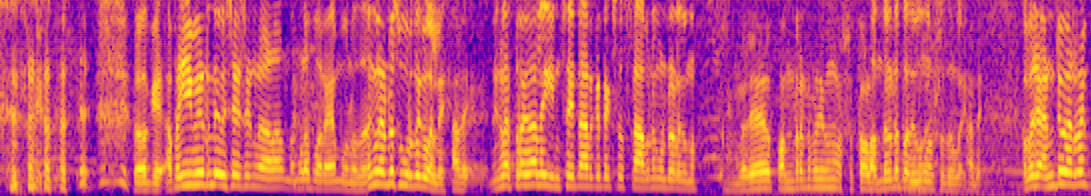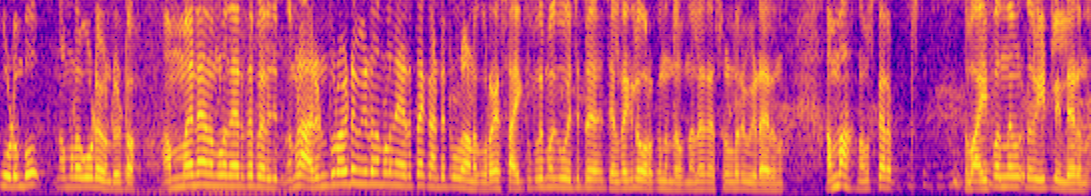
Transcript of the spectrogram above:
ഓക്കെ അപ്പോൾ ഈ വീടിന്റെ വിശേഷങ്ങളാണ് നമ്മൾ പറയാൻ പോകുന്നത്. നിങ്ങൾ രണ്ട് സുഹൃത്തുക്കളല്ലേ? അതെ. നിങ്ങൾ എത്ര കാലം ഇൻസൈറ്റ് ആർക്കിടെക്ചർ സ്ഥാപനം കൊണ്ട് നടക്കുന്നു? ഞങ്ങളൊരു പന്ത്രണ്ട് പതിമൂന്ന് വർഷത്തോളം. പന്ത്രണ്ട് പതിമൂന്ന് വർഷത്തോളം. അതെ. അപ്പോൾ രണ്ടുപേരുടെയും കൂടുമ്പോൾ നമ്മുടെ കൂടെ ഉണ്ട് കേട്ടോ. അമ്മനെ നമ്മൾ നേരത്തെ പരിചയം നമ്മുടെ അരുൺ ബ്രോയുടെ വീട് നമ്മൾ നേരത്തെ കണ്ടിട്ടുള്ളതാണ്. കുറേ സൈക്കിൾ ട്രിമൊക്കെ വെച്ചിട്ട് ചിലരെങ്കിലും ഓർക്കുന്നുണ്ടാവും. നല്ല രസമുള്ളൊരു വീടായിരുന്നു. അമ്മ നമസ്കാരം. വൈഫ് അന്ന് ഇവിടെ വീട്ടിലില്ലായിരുന്നു.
